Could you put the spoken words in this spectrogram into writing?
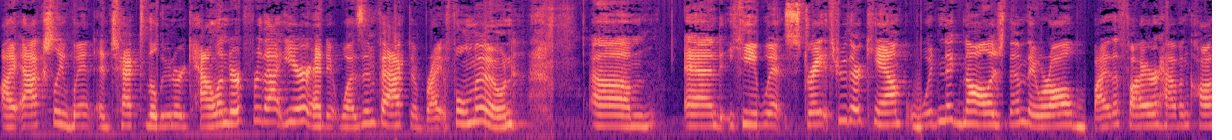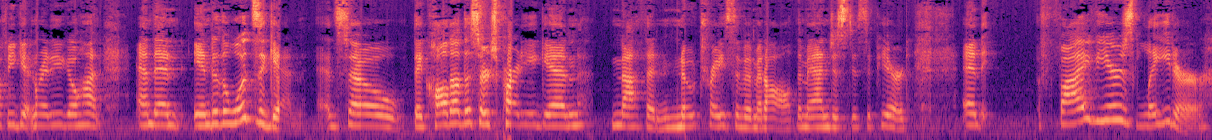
I actually went and checked the lunar calendar for that year, and it was, in fact, a bright full moon. Um, and he went straight through their camp, wouldn't acknowledge them. They were all by the fire having coffee, getting ready to go hunt, and then into the woods again. And so they called out the search party again. Nothing, no trace of him at all. The man just disappeared. And five years later,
